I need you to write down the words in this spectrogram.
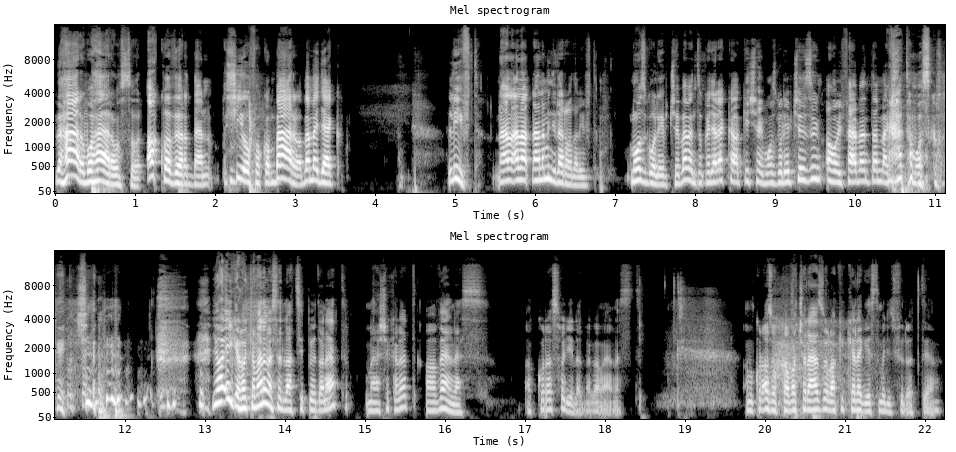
De háromból háromszor. Aquavörden, siófokon, bárhol bemegyek. Lift. Nálam, nálam mindig lerod a lift. Mozgó lépcső. Bementünk a gyerekkel, a kicsi, mozgó lépcsőzünk, ahogy felmentem, meg hát a mozgó lépcső. ja, igen, hogyha már nem eszed le a cipődanet mások előtt, a wellness, akkor az hogy éled meg a wellness-t? Amikor azokkal vacsorázol, akikkel egész nap együtt fürödtél.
